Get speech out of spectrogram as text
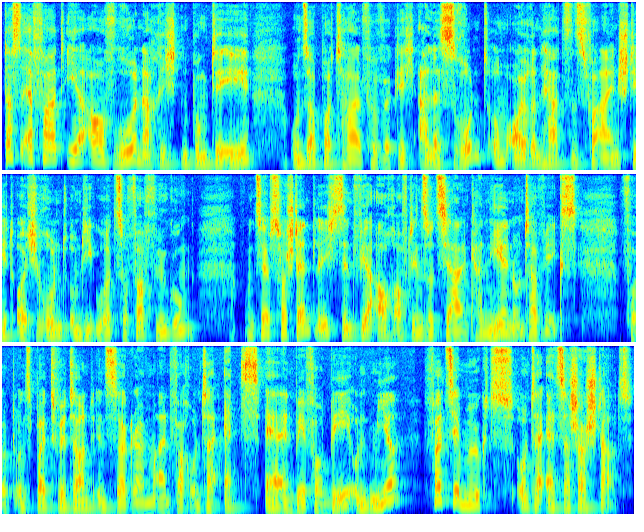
Das erfahrt ihr auf ruhrnachrichten.de. Unser Portal für wirklich alles rund um euren Herzensverein steht euch rund um die Uhr zur Verfügung. Und selbstverständlich sind wir auch auf den sozialen Kanälen unterwegs. Folgt uns bei Twitter und Instagram einfach unter rnbvb und mir, falls ihr mögt, unter Start.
